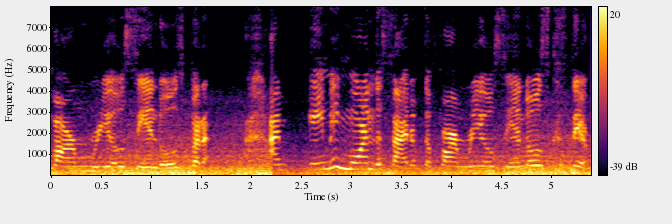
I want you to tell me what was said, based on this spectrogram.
Farm Rio sandals. But I'm aiming more on the side of the Farm Rio sandals because they're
